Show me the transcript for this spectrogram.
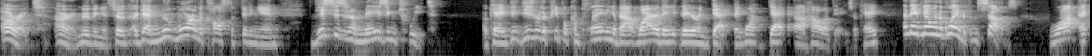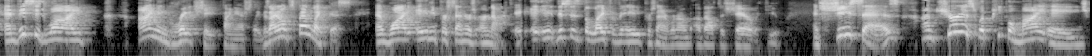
all right, all right, moving in. So again, more on the cost of fitting in. This is an amazing tweet. Okay, Th these were the people complaining about why are they they are in debt. They want debt uh, holidays. Okay, and they have no one to blame but themselves. Why? And this is why I'm in great shape financially because I don't spend like this. And why 80 percenters are not. It, it, this is the life of an 80 percenter. What I'm about to share with you. And she says, I'm curious what people my age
